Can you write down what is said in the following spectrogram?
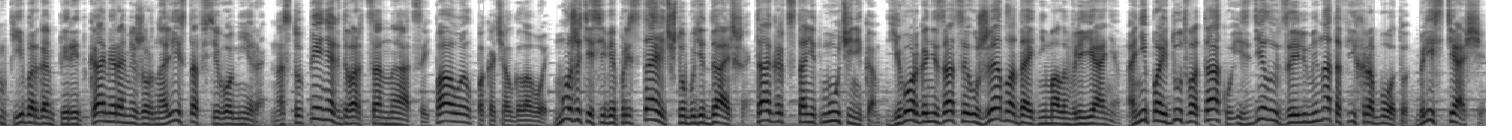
наемником-киборгом перед камерами журналистов всего мира. На ступенях Дворца наций. Пауэлл покачал головой. Можете себе представить, что будет дальше? Таггарт станет мучеником. Его организация уже обладает немалым влиянием. Они пойдут в атаку и сделают за иллюминатов их работу. Блестяще.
